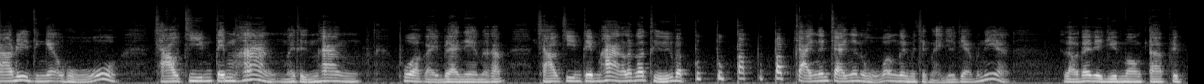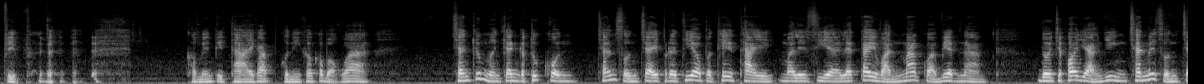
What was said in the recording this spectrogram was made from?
ปารีสอย่างเงี้ยโอ้โห ชาวจีนเต็มห้างหมายถึงห้างพวกไอ้แบรนด์เนมนะครับ ชาวจีนเต็มห้างแล้วก็ถือแบบปุ๊บปุ๊บปั๊บปุ๊บปั๊บจ่ายเงินจ่ายเงินโอ้โหเอาเงินมาจากไหนเยอะแยะวะเนี่ย เราได้แต่ยืนมองตาปริบๆคอมเมนต์ปิดท้ายครับ คนนี้เขาก็บอกว่า ฉันก็เหมือนกันกับทุกคน ฉันสนใจไปเที่ยวประเทศไทย มาเลเซียและไต้หวันมากกว่าเวียดนาม โดยเฉพาะอย่างยิ่งฉันไม่สนใจ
